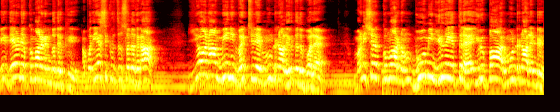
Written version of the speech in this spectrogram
நீர் தேவனுடைய குமாரன் என்பதற்கு. அப்போது இயேசு கிறிஸ்து சொல்லுகிறார் யோனா மீனின் வயிற்றிலே மூன்று நாள் இருந்தது போல மனுஷ குமாரனும் பூமியின் இருதயத்தில் இருப்பார் மூன்று நாள் என்று.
